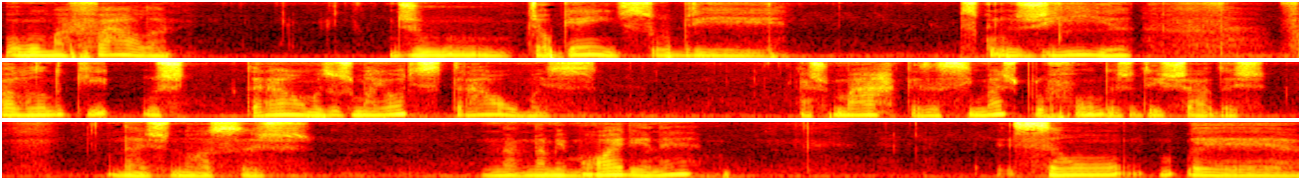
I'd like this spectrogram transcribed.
uma fala de, um, de alguém sobre psicologia, falando que os traumas, os maiores traumas, as marcas assim mais profundas deixadas nas nossas na, na memória, né, são é,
